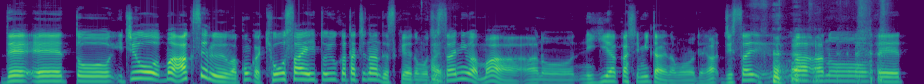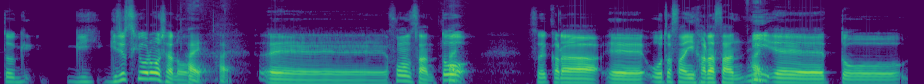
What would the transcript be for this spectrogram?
で、えーっと、一応、まあ、アクセルは今回共催という形なんですけれども、はい実際には、まあ、あの、賑やかしみたいなもので、あ実際は、あの、えーっと、技術評論者の、はい、はい、えーフォンさんと、はいそれから、えー太田さん、井原さんに、はい。えーっと、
